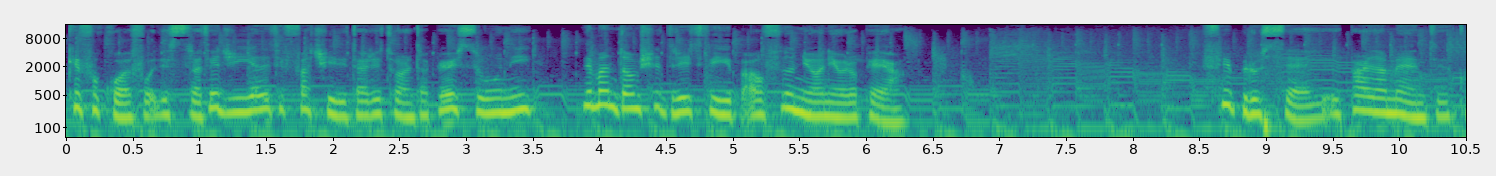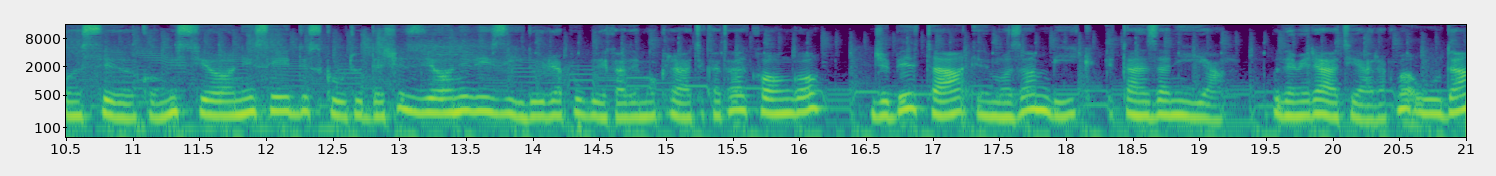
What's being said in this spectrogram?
kif ukoll fuq l-istrateġija li tiffaċilita r-ritorn ta' persuni li m'għandhomx id-dritt li jibqgħu fl-Unjoni Ewropea. Fi Brussell, il-Parlament, il-Kunsill u l-Kummissjoni se jiddiskutu d-deċiżjoni li jżidu r-Repubblika Demokratika tal-Kongo, Ġibiltà, il-Możambik, it-Tanżanija u l-Emirati Għarab Magħquda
